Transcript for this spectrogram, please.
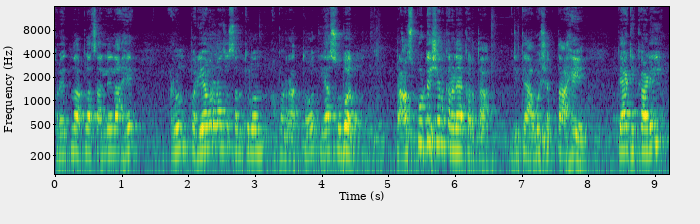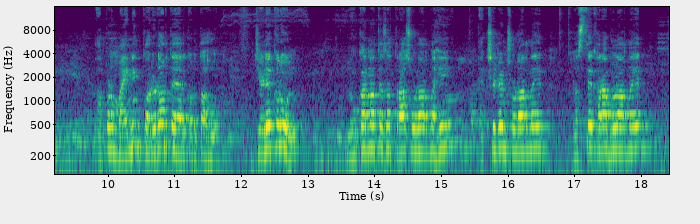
प्रयत्न आपला चाललेला आहे. आणि म्हणून पर्यावरणाचं संतुलन आपण राखतो आहोत. यासोबत ट्रान्सपोर्टेशन करण्याकरता जिथे आवश्यकता आहे त्या ठिकाणी आपण मायनिंग कॉरिडॉर तयार करतो आहोत. जेणेकरून लोकांना त्याचा त्रास होणार नाही ॲक्सिडेंट्स होणार नाहीत रस्ते खराब होणार नाहीत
